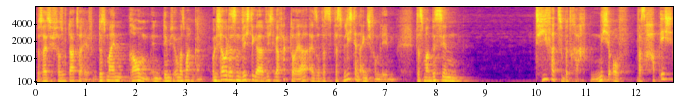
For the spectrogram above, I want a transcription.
Das heißt, ich versuche da zu helfen. Das ist mein Raum, in dem ich irgendwas machen kann. Und ich glaube, das ist ein wichtiger, wichtiger Faktor, ja. Also, was, was will ich denn eigentlich vom Leben? Das mal ein bisschen tiefer zu betrachten. Nicht auf, was hab ich?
